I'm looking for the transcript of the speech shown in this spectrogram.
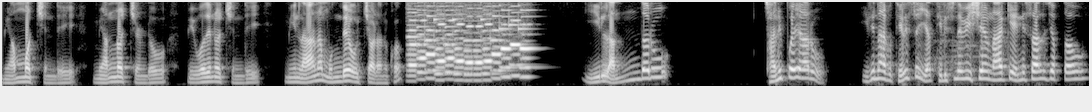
మీ అమ్మ వచ్చింది మీ అన్న వచ్చిండు మీ వదిన వచ్చింది మీ నాన్న ముందే వచ్చాడు అనుకో వీళ్ళందరూ చనిపోయారు. ఇది నాకు తెలుసయ్యా. తెలిసిన విషయం నాకే ఎన్నిసార్లు చెప్తావు?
